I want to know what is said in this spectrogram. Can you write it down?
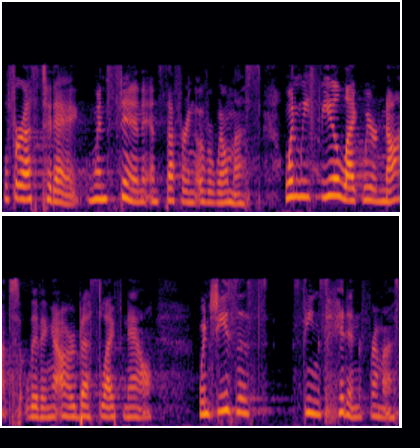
Well, for us today, when sin and suffering overwhelm us, when we feel like we're not living our best life now, when Jesus seems hidden from us,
